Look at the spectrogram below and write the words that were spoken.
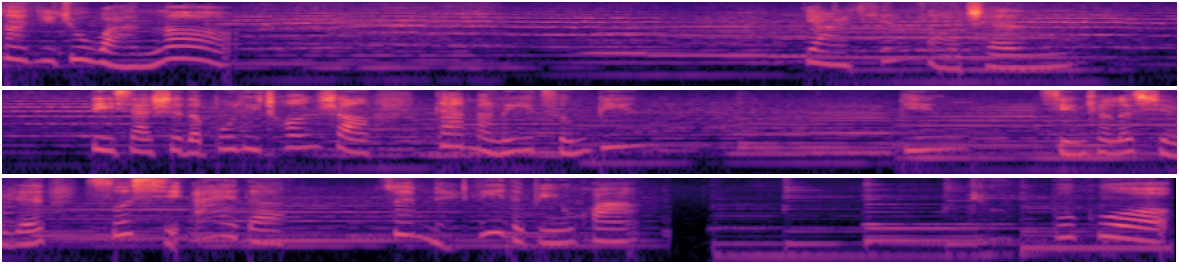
那你就完了。”第二天早晨，地下室的玻璃窗上盖满了一层冰，冰形成了雪人所喜爱的最美丽的冰花。不过，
